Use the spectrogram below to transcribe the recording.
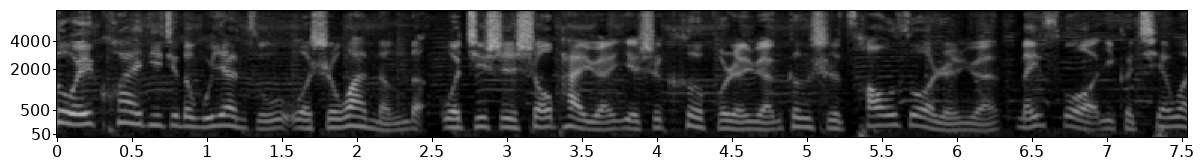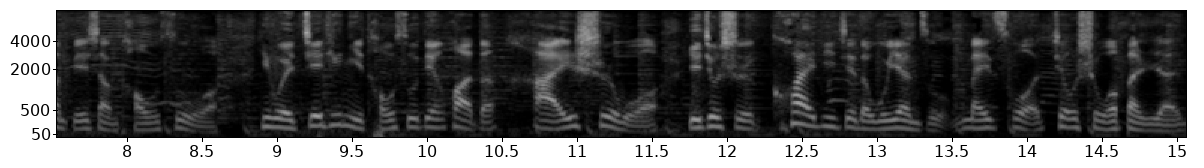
作为快递界的吴彦祖，我是万能的。我既是收派员，也是客服人员，更是操作人员。没错，你可千万别想投诉我，因为接听你投诉电话的还是我，也就是快递界的吴彦祖。没错，就是我本人。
